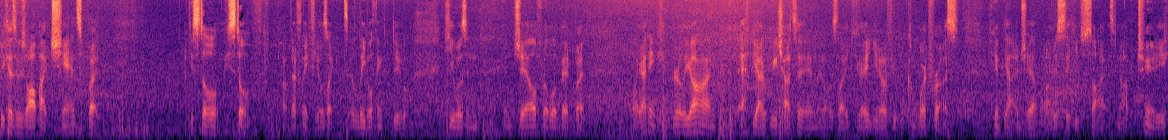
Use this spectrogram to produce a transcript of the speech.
because it was all by chance, but he still he still you know, definitely feels like it's a legal thing to do. He was in in jail for a little bit, but Like I think early on, the FBI reached out to him and it was like, hey, you know, if you come work for us, you can be out of jail. Obviously, he just saw it as an opportunity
